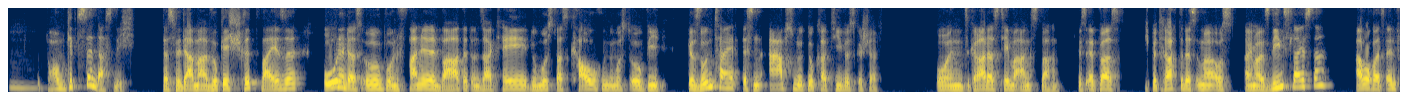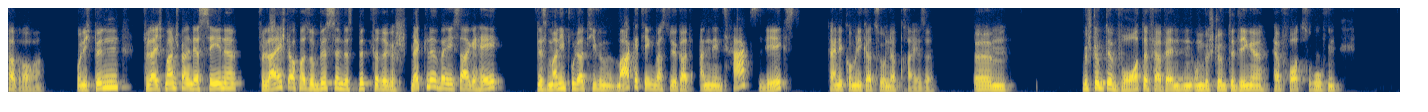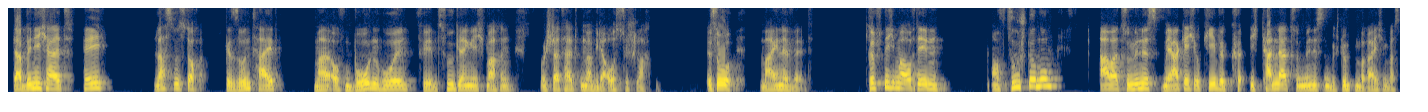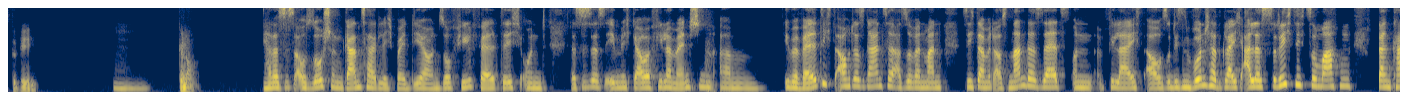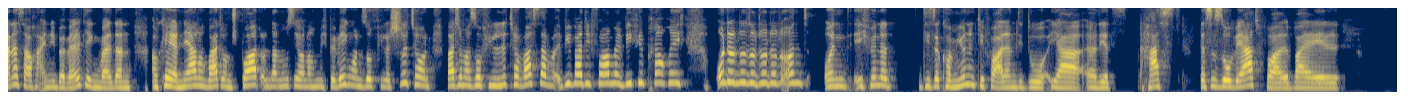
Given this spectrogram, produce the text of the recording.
Mhm. Warum gibt es denn das nicht? Dass wir da mal wirklich schrittweise, ohne dass irgendwo ein Funnel wartet und sagt, hey, du musst was kaufen, du musst irgendwie Gesundheit ist ein absolut lukratives Geschäft. Und gerade das Thema Angst machen ist etwas, ich betrachte das immer aus, einmal als Dienstleister, aber auch als Endverbraucher. Und ich bin vielleicht manchmal in der Szene vielleicht auch mal so ein bisschen das bittere Geschmäckle, wenn ich sage, hey, das manipulative Marketing, was du hier gerade an den Tag legst, keine Kommunikation der Preise. Ähm, bestimmte Worte verwenden, um bestimmte Dinge hervorzurufen. Da bin ich halt, hey, lasst uns doch Gesundheit mal auf den Boden holen, für ihn zugänglich machen und statt halt immer wieder auszuschlachten. Ist so meine Welt. Trifft nicht immer auf den, auf Zustimmung, aber zumindest merke ich, okay, wir, ich kann da zumindest in bestimmten Bereichen was bewegen. Mhm. Genau. Ja, das ist auch so schön ganzheitlich bei dir und so vielfältig. Und das ist es eben, ich glaube, viele Menschen ähm, überwältigt auch das Ganze. Also wenn man sich damit auseinandersetzt und vielleicht auch so diesen Wunsch hat, gleich alles richtig zu machen, dann kann es auch einen überwältigen, weil dann, okay, Ernährung, warte und Sport und dann muss ich auch noch mich bewegen und so viele Schritte und warte mal, so viele Liter Wasser, wie war die Formel, wie viel brauche ich und, und, und, und, und, und. Und ich finde, diese Community vor allem, die du ja äh, jetzt hast, das ist so wertvoll, weil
